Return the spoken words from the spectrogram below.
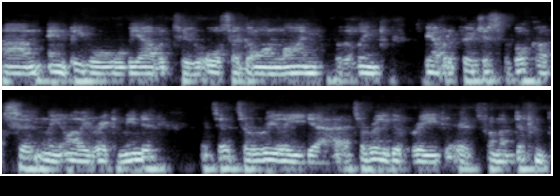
Um, and people will be able to also go online with a link to be able to purchase the book. I've certainly highly recommend it. It's a, it's a really uh, it's a really good read. It's from a different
